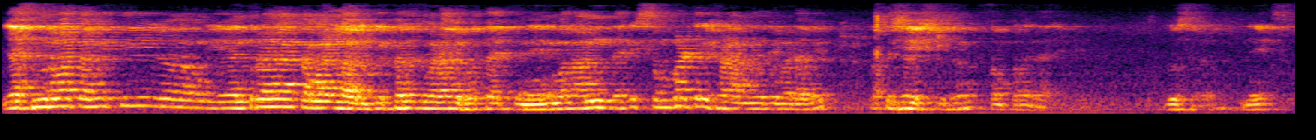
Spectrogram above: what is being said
या संदर्भात आम्ही ती यंत्रणा कामाला लावली की खरंच मेळावे होत आहेत की नाही? मला आनंद आहे की शंभर टक्के शाळांमध्ये म्हणजे ते मेळावे अतिशय यशस्वी संपन्न झाले दुसरं नेक्स्ट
